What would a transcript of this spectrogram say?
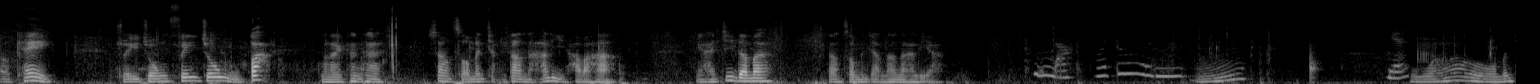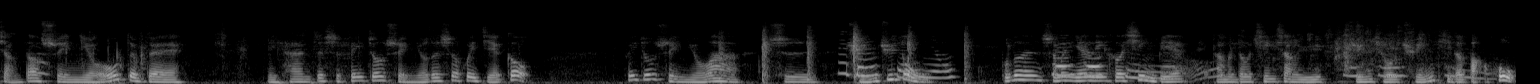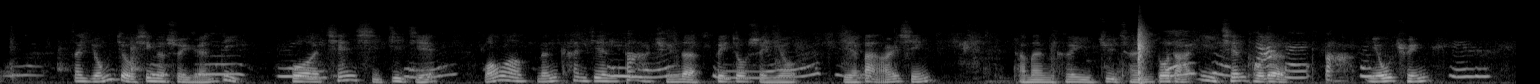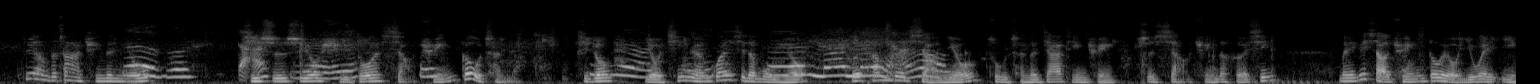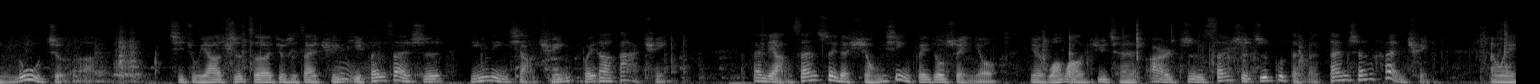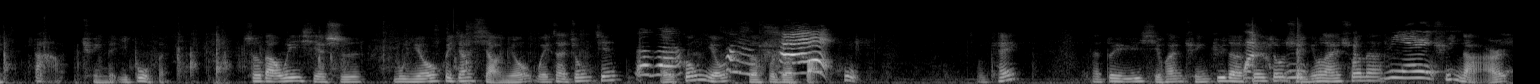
OK，追踪非洲舞霸，我们来看看上次我们讲到哪里，好不好？你还记得吗？上次我们讲到哪里啊？嗯，哇哦，我们讲到水牛，对不对？你看，这是非洲水牛的社会结构。非洲水牛啊，是群居动物，不论什么年龄和性别。它们都倾向于寻求群体的保护，在永久性的水源地或迁徙季节，往往能看见大群的非洲水牛结伴而行。它们可以聚成多达一千头的大牛群。这样的大群的牛，其实是由许多小群构成的，其中有亲缘关系的母牛。和它们的小牛组成的家庭群是小群的核心。每个小群都有一位引路者，其主要职责就是在群体分散时引领小群回到大群。在两三岁的雄性非洲水牛也往往聚成二至三十只不等的单身汉群，成为大群的一部分。受到威胁时，母牛会将小牛围在中间。而公牛则负责保护。OK，那对于喜欢群居的非洲水牛来说呢？去哪儿？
